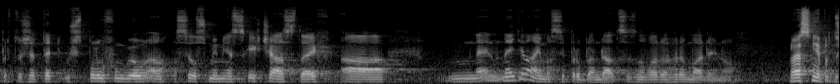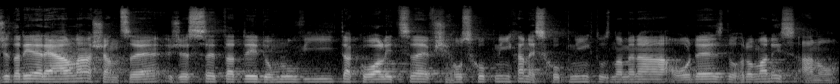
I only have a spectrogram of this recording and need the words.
protože teď už spolu fungují na asi osmi městských částech a ne, nedělá jim asi problém dát se znova dohromady. No. No jasně, protože tady je reálná šance, že se tady domluví ta koalice všeho schopných a neschopných, to znamená ODS dohromady s ANO,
